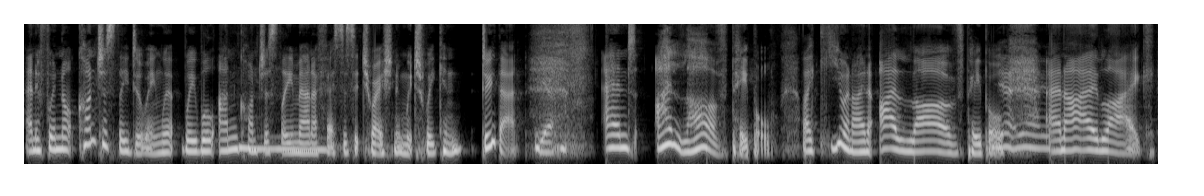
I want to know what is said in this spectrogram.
And if we're not consciously doing it, we will unconsciously mm. manifest a situation in which we can do that. Yeah. And I love people. Like you and I, I love people. Yeah, yeah, yeah. And I like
